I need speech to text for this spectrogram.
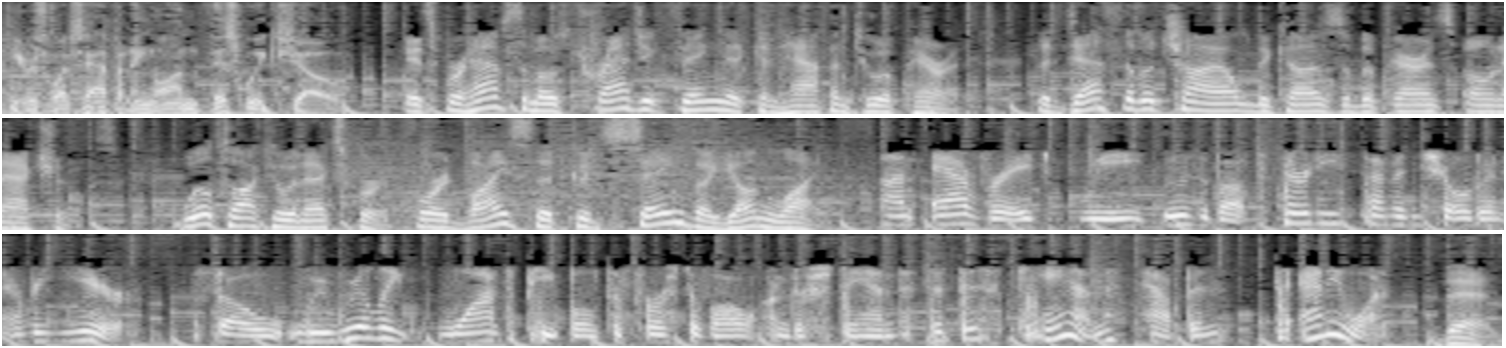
Here's what's happening on this week's show. It's perhaps the most tragic thing that can happen to a parent. The death of a child because of the parent's own actions. We'll talk to an expert for advice that could save a young life. On average, we lose about 37 children every year. So we really want people to first of all understand that this can happen to anyone. Then,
